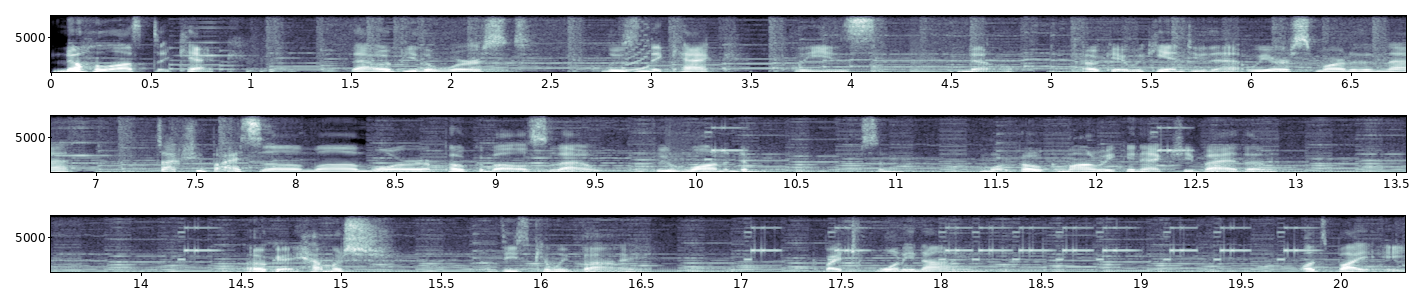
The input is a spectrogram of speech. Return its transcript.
No loss to Kek. That would be the worst. Losing to Kek? Please. No. Okay, we can't do that. We are smarter than that. Let's actually buy some uh, more Pokeballs so that if we wanted to, some more Pokemon, we can actually buy them. Okay, how much of these can we buy? Buy 29? Let's buy 8.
